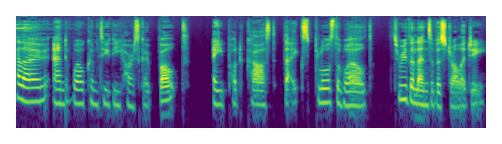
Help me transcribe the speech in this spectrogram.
Hello, and welcome to the Horoscope Vault, a podcast that explores the world through the lens of astrology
